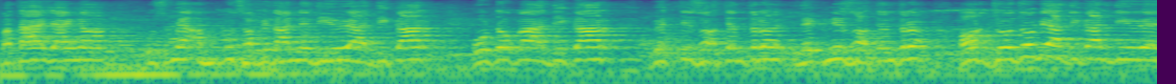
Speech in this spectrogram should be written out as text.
बताया जाएगा। उसमें हमको संविधान ने दिए हुए अधिकार, वोटों का अधिकार, व्यक्ति स्वातंत्र, लेखनी स्वतंत्र और जो जो भी अधिकार दिए हुए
